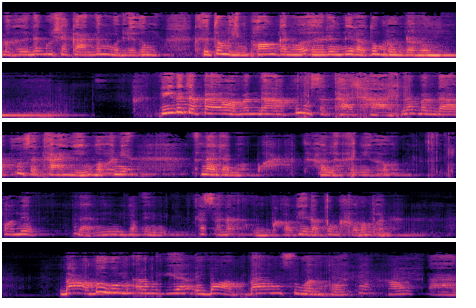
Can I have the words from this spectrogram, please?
ำคือ นักวิชาการทั้งหมดเลยต้อง คือต้องเห็นพ้องกันว่าเออเรื่องนี้เราต้องรณรงค์นี่ก็จะแปลว่าบรรดาผู้ศรัทธาชาย และบรรดาผู้ศรัทธาหญิงบอกว่าเนี่ยน่าจะเหมาะกว่าเอาละอันนี้เขาเขาเลือกแบบนี้ก็เป็นทัศนะของเขาที่เราต้องเคารพกันบางบุหุมเอาเยอะบอบบางส่วนของพวกเขาต่าง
